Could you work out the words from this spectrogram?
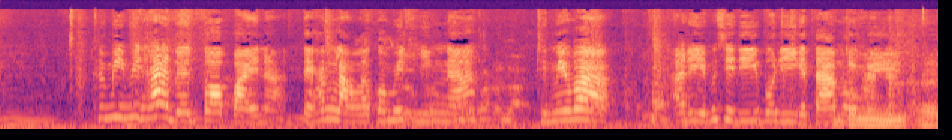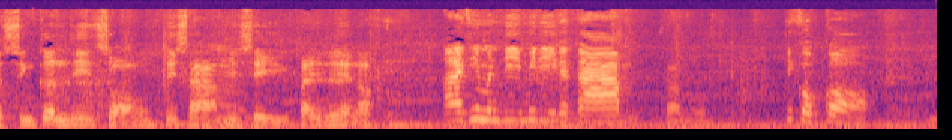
อืมคือมีมีท่าเดินต่อไปน่ะ แต่ข้างหลังเราก็ไม่ทิ้งนะ ถึงแม้ว่าอดีตมันสิดีบดีก็ตามมันอต้ออกงมามีน่ะเอ่อซิงเกิลที่สองที่สามที่สี่ไปเรื่อยเนาะอะไรที่มันดีไม่ดีก็ตาม ครับผมที่กกอกอื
